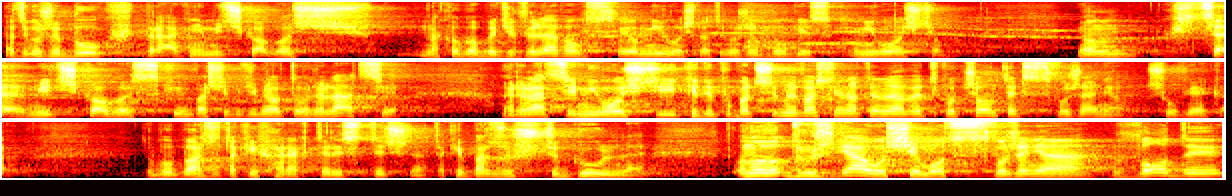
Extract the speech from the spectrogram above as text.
Dlatego, że Bóg pragnie mieć kogoś, na kogo będzie wylewał swoją miłość, dlatego, że Bóg jest miłością. I On chce mieć kogoś, z kim właśnie będzie miał tę relację, relację miłości. I kiedy popatrzymy właśnie na ten nawet początek stworzenia człowieka, to było bardzo takie charakterystyczne, takie bardzo szczególne. Ono odróżniało się od stworzenia wody,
